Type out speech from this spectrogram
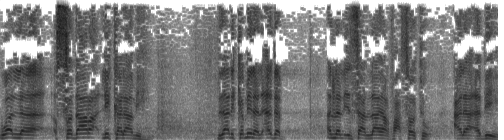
والصدارة لكلامه. لذلك من الأدب أن الإنسان لا يرفع صوته على أبيه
